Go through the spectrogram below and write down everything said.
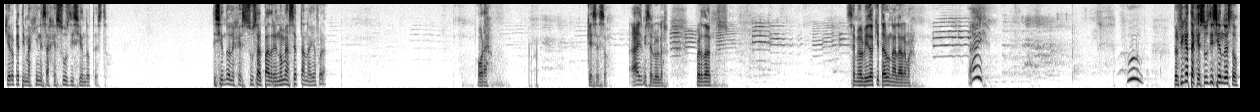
quiero que te imagines a Jesús diciéndote esto. Diciéndole Jesús al Padre, no me aceptan allá afuera. Ora. ¿Qué es eso? Ah, es mi celular. Perdón. Se me olvidó quitar una alarma. Ay. Uh. Pero fíjate a Jesús diciendo esto.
